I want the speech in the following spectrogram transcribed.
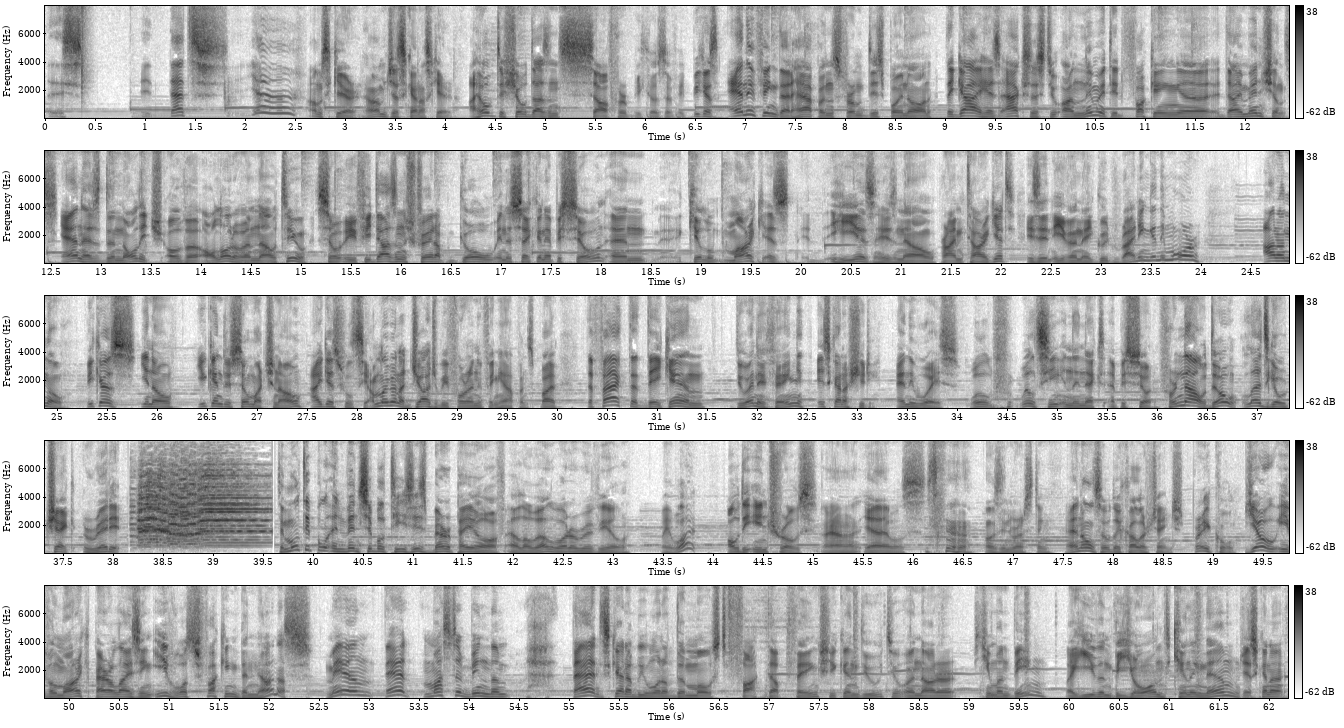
It's, it, that's yeah i'm scared. I'm just kind of scared. I hope the show doesn't suffer because of it. Because anything that happens from this point on the guy has access to unlimited fucking uh, dimensions and has the knowledge of uh, a lot of them now too. So if he doesn't straight up go in the second episode and kill mark as he is his now prime target is it even a good writing anymore? I don't know, because, you know, you can do so much now. I guess we'll see. I'm not gonna judge before anything happens, but the fact that they can do anything is kinda shitty. Anyways, we'll, we'll see in the next episode. For now, though, let's go check Reddit. The multiple invincible teases better pay off. LOL, what a reveal. Wait, what? Oh, the intros. Uh, yeah, it was, it was interesting. And also the color changed. Pretty cool. Yo, Evil Mark, paralyzing Eve was fucking bananas. Man, that must have been the... That's gotta be one of the most fucked up things you can do to another human being. Like even beyond killing them, just gonna...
